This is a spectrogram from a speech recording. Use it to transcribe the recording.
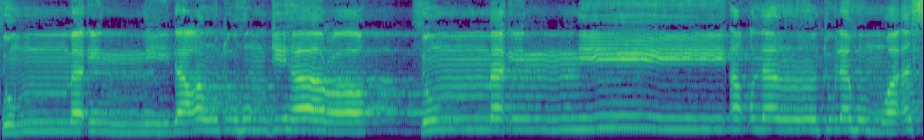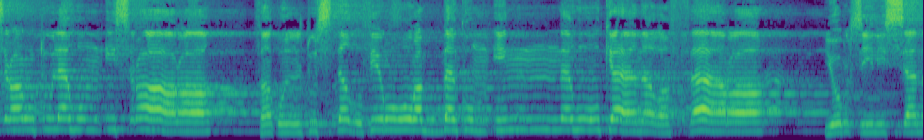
ثم إني دعوتهم جهارا. ثم إني اعلنت لهم وأسررت لهم إسرارا. فقلت استغفروا ربكم إنه كان غفارا. يرسل السماء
